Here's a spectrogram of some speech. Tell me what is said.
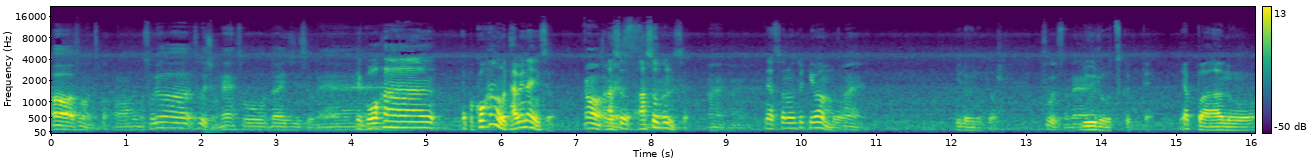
あーあーそうなんですかそれはそうでしょうね。そう大事ですよね。でご飯やっぱご飯を食べないんですよ。ああ食べない遊です。遊ぶんですよ。はいでその時はもうはい。はいいろいろとそうですよね。ルールを作って。やっぱあの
